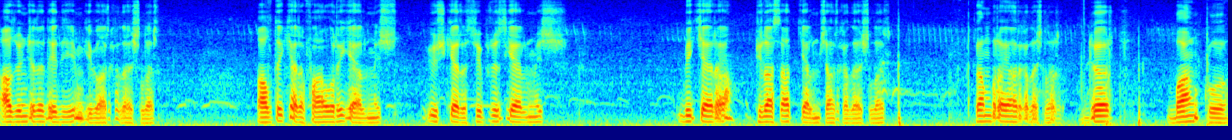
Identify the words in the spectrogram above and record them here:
az önce de dediğim gibi arkadaşlar 6 kere favori gelmiş 3 kere sürpriz gelmiş bir kere plasat gelmiş arkadaşlar. Ben buraya arkadaşlar 4 banko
